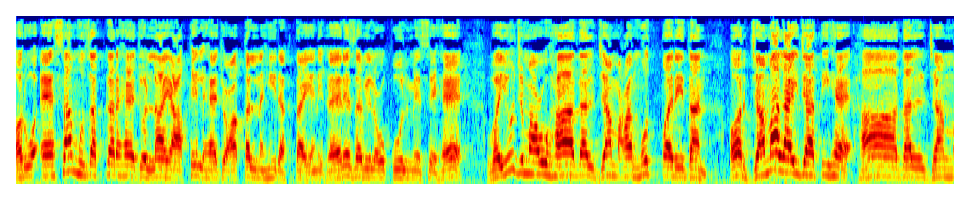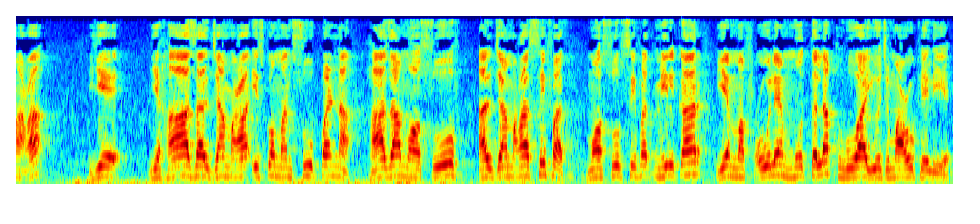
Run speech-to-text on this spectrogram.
और वो ऐसा मुजक्कर है जो ला याकिल है, जो अकल नहीं रखता, यानी गैर जवील अकूल में से है। वयुजमाउ हादल जमा मुतरिदन और जमा लाई जाती है। हादल जमा। ये ये हाजल जमा, इसको मनसूब पढ़ना। हाजा मौसूफ, अल जमा सिफत। मौसूफ सिफत मिलकर यह मफूल मुतलक हुआ युजमाऊ के लिए।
